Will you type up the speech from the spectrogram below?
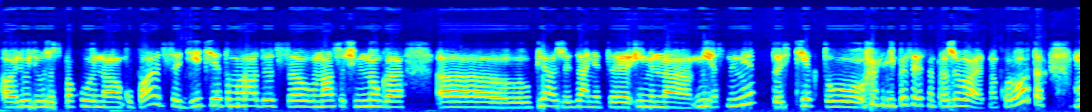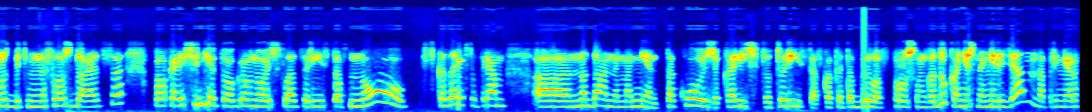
А люди уже спокойно купаются, дети этому радуются. У нас очень много э, пляжей заняты именно местными, то есть те, кто непосредственно проживает на курортах, может быть, наслаждаются, пока еще нету огромного числа туристов, но сказать, что прям э, на данный момент такое же количество туристов, как это было в прошлом году, конечно, нельзя. Например,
